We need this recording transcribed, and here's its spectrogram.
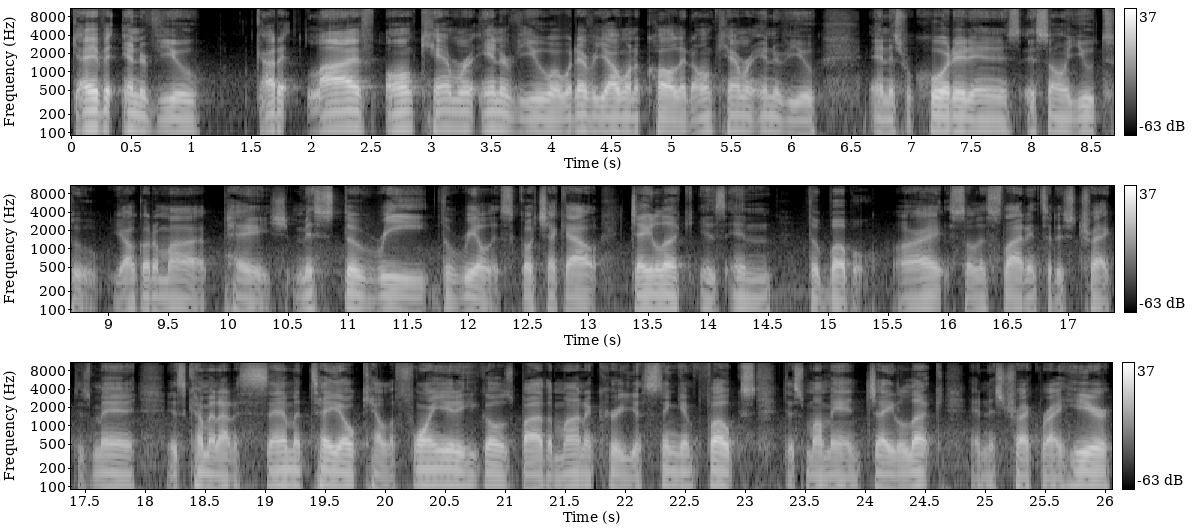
gave an interview, got it live on camera interview or whatever y'all want to call it, on camera interview, and it's recorded and it's, it's on YouTube. Y'all go to my page, Mr. Reed the Realist. Go check out. J Luck is in the bubble. All right, so let's slide into this track. This man is coming out of San Mateo, California. He goes by the moniker You're Singing Folks. This my man J Luck, and this track right here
